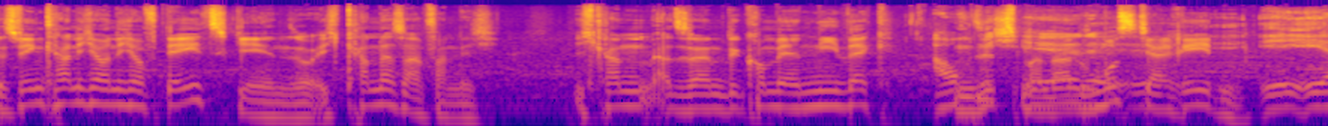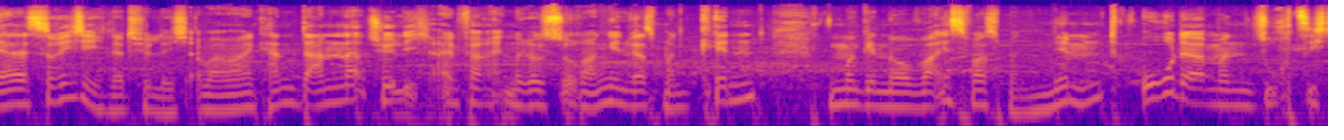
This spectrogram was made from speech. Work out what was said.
Deswegen kann ich auch nicht auf Dates gehen. So. Ich kann das einfach nicht. Ich kann, also dann kommen wir ja nie weg. Auch dann nicht, sitzt man da, du äh, musst ja äh, reden. Ja, das ist richtig, natürlich. Aber man kann dann natürlich einfach in ein Restaurant gehen, das man kennt, wo man genau weiß, was man nimmt. Oder man sucht sich,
